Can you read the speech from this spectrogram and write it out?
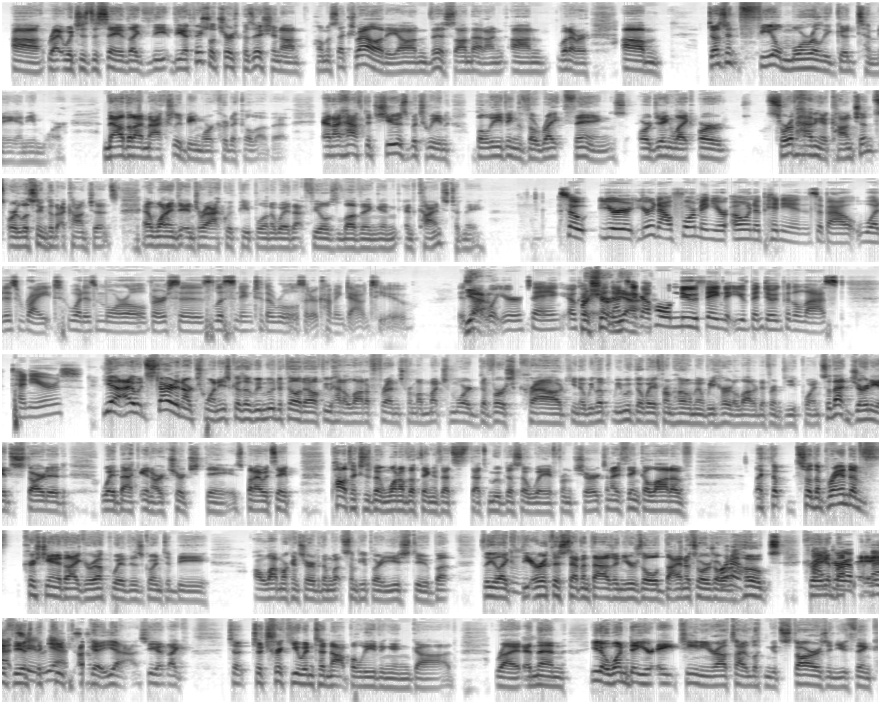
uh, right? Which is to say, like the the official church position on homosexuality, on this, on that, on on whatever, um, doesn't feel morally good to me anymore. Now that I'm actually being more critical of it, and I have to choose between believing the right things or doing like or sort of having a conscience or listening to that conscience and wanting to interact with people in a way that feels loving and, and kind to me. So you're you're now forming your own opinions about what is right, what is moral, versus listening to the rules that are coming down to you. Is Yeah. that what you're saying? Okay, For sure, And that's yeah. like a whole new thing that you've been doing for the last 10 years? Yeah, I would start in our 20s because as we moved to Philadelphia, we had a lot of friends from a much more diverse crowd. You know, we lived, we moved away from home and we heard a lot of different viewpoints. So that journey had started way back in our church days. But I would say politics has been one of the things that's that's moved us away from church. And I think a lot of like the so the brand of Christianity that I grew up with is going to be a lot more conservative than what some people are used to. But the like mm-hmm. the Earth is seven thousand years old, dinosaurs are a hoax created by atheists to keep. Okay, yeah. So you got like to to trick you into not believing in God, right? And then you know one day you're 18 and you're outside looking at stars and you think.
